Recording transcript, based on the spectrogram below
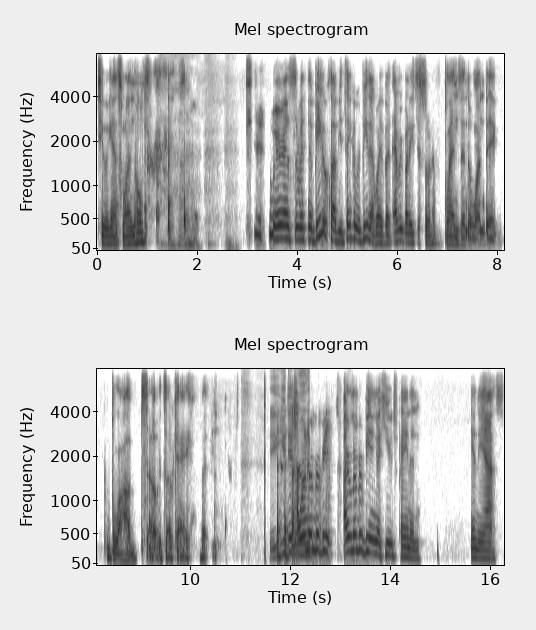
two against one the whole time. Whereas with the Beagle Club, you'd think it would be that way, but everybody just sort of blends into one big blob, so it's okay. But you, you didn't I want to. remember being I remember being a huge pain in in the ass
